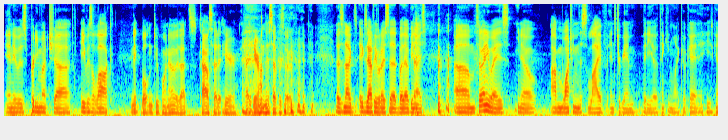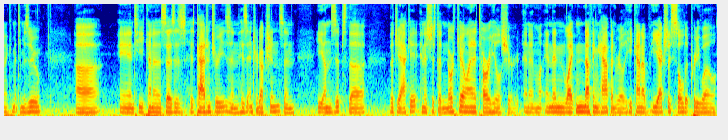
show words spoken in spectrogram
and it was pretty much uh, he was a lock. Nick Bolton 2.0. That's Kyle said it here, right here on this episode. That's not ex- exactly what I said, but that'd be nice. um, so, anyways, you know, I'm watching this live Instagram video, thinking like, okay, he's gonna commit to Mizzou, uh, and he kind of says his his pageantries and his introductions, and he unzips the the jacket, and it's just a North Carolina Tar Heel shirt, and I'm and then like nothing happened really. He kind of he actually sold it pretty well,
